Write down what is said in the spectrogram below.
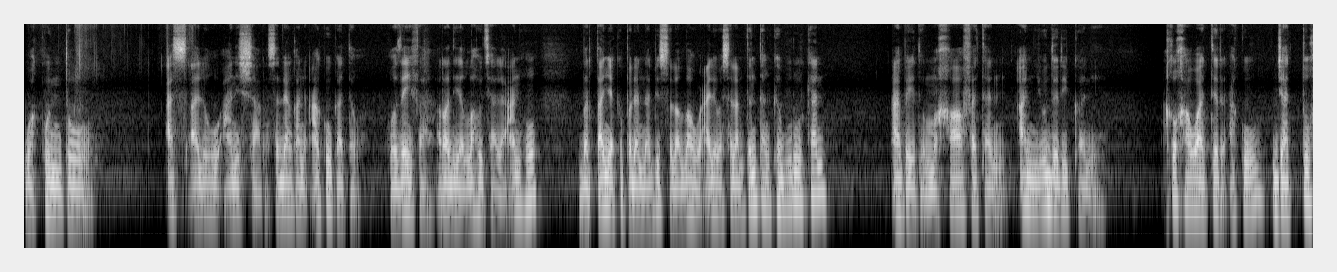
Wa kuntu as'aluhu anisyar. Sedangkan aku kata Hudzaifah radhiyallahu taala anhu bertanya kepada Nabi Sallallahu Alaihi Wasallam tentang keburukan apa itu makhafatan an yudrikani. Aku khawatir aku jatuh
